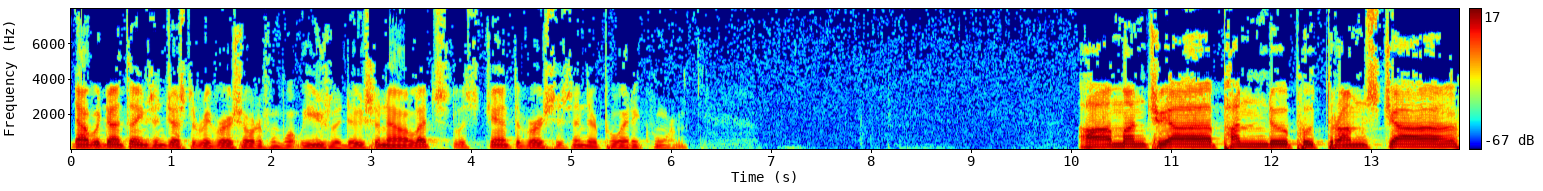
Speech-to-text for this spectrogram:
Now we've done things in just the reverse order from what we usually do, so now let's, let's chant the verses in their poetic form. Amantria Pandu Putramscha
